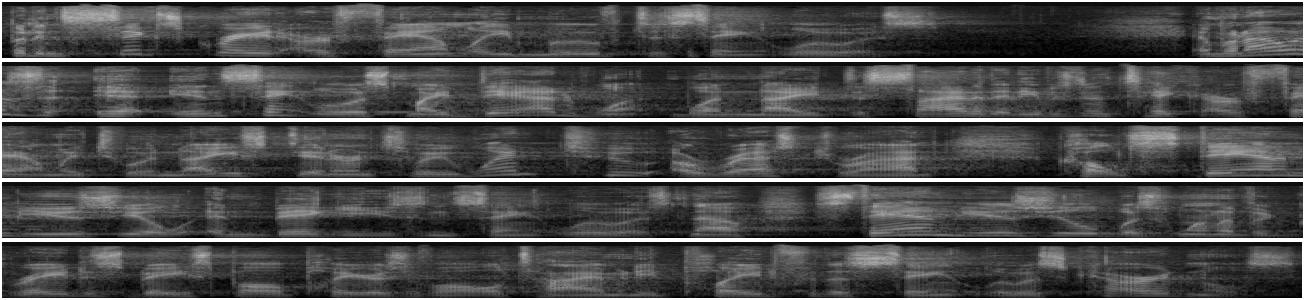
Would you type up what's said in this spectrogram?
But in sixth grade, our family moved to St. Louis. And when I was uh, in St. Louis, my dad one, one night decided that he was going to take our family to a nice dinner. And so we went to a restaurant called Stan Musial and Biggie's in St. Louis. Now, Stan Musial was one of the greatest baseball players of all time, and he played for the St. Louis Cardinals.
